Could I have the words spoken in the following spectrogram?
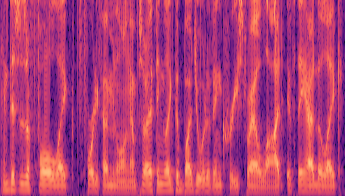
And this is a full like 45 minute long episode. I think like the budget would have increased by a lot if they had to like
